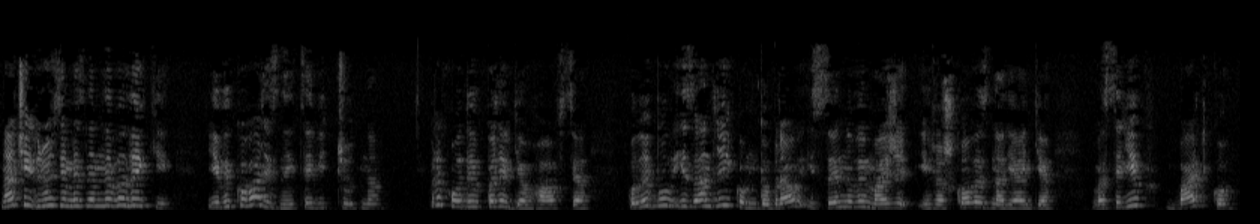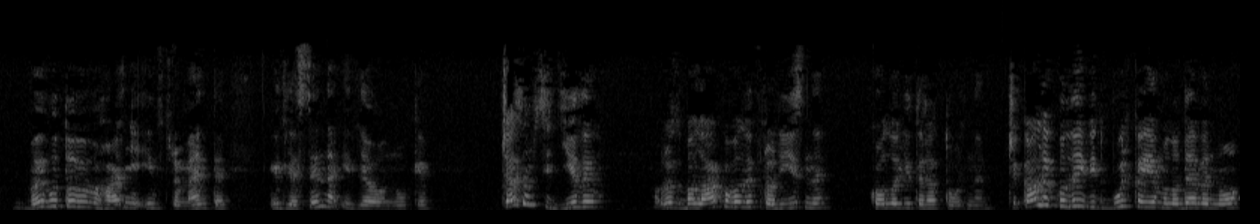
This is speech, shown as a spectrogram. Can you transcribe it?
Наче й друзі ми з ним невеликі, і вікова різниця відчутна. Приходив, перевдягався. Коли був із Андрійком, добрав і синові майже іграшкове знаряддя. Василів батько виготовив гарні інструменти і для сина, і для онуки. Часом сиділи, розбалакували про різне коло літературне. Чекали, коли відбулькає молоде вино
